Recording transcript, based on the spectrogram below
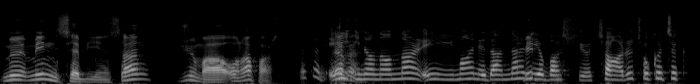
Müminse bir insan Cuma ona farz. Zaten ey Evet. inananlar, ey iman edenler diye Bitti. başlıyor. Çağrı çok açık.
